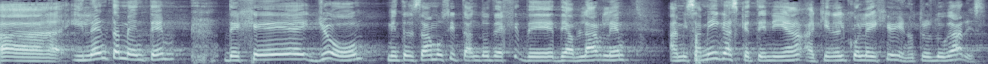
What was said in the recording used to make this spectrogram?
Ah, y lentamente dejé yo, mientras estábamos citando, de, hablarle a mis amigas que tenía aquí en el colegio y en otros lugares.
